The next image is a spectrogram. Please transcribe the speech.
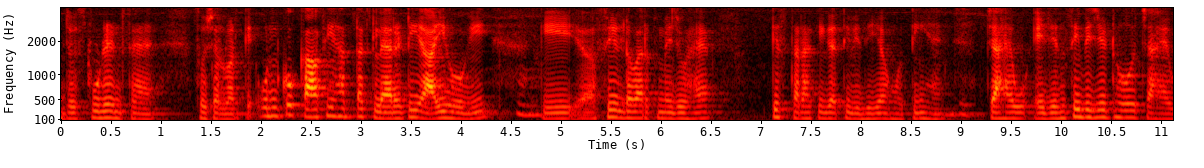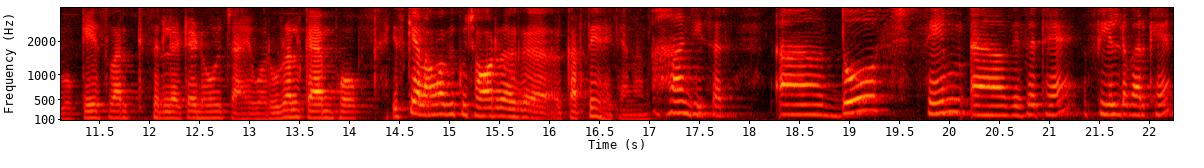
जो स्टूडेंट्स हैं सोशल वर्क के उनको काफ़ी हद तक क्लैरिटी आई होगी कि फ़ील्ड वर्क में जो है किस तरह की गतिविधियाँ होती हैं। चाहे वो एजेंसी विज़िट हो चाहे वो केस वर्क से रिलेटेड हो चाहे वो रूरल कैंप हो इसके अलावा भी कुछ और करते हैं क्या मैम? हाँ जी सर। आ, दो सेम विज़िट है फ़ील्ड वर्क है।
